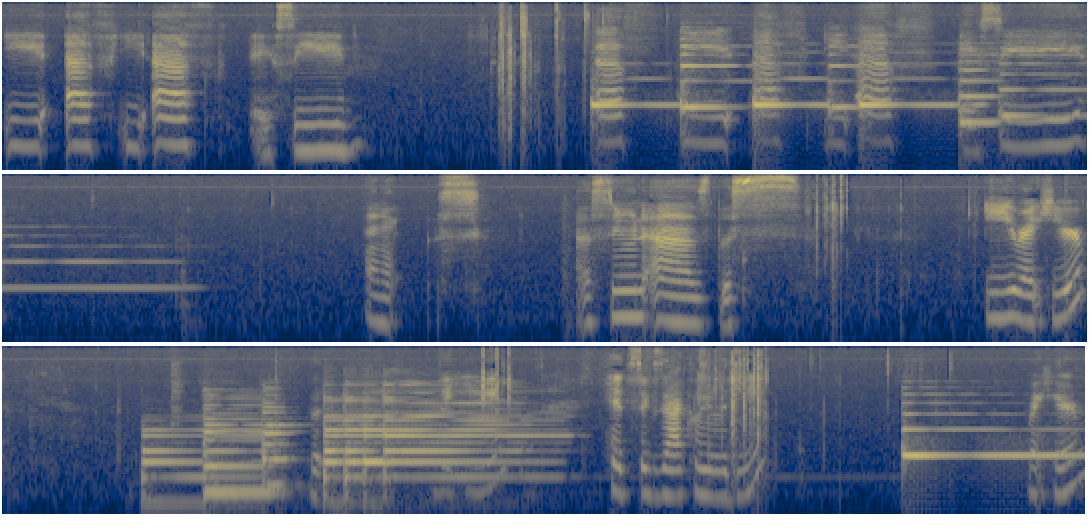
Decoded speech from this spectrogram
E, F, E, F, A, C, F, E, F, E, F, A, C, and it's as soon as this E right here, the, the E hits exactly the D, right here,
